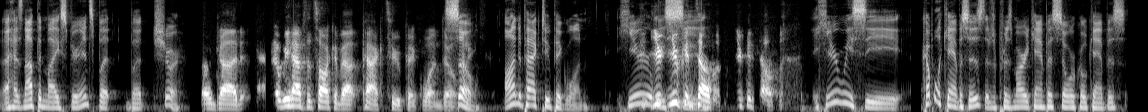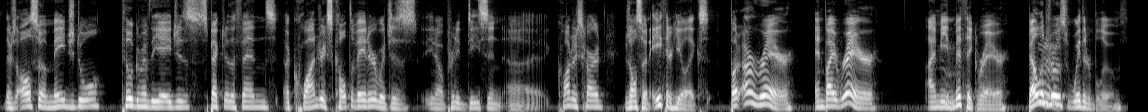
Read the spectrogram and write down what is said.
that has not been my experience, but but sure. Oh God, we have to talk about pack two, pick one, don't so, we? So on to pack two, pick one. Here you you see, can tell them. You can tell them. Here we see a couple of campuses. There's a Prismari campus, Silverquill campus. There's also a Mage Duel Pilgrim of the Ages, Specter of the Fens, a Quandrix Cultivator, which is, you know, pretty decent uh, Quandrix card. There's also an Aether Helix, but our rare, and by rare, I mean mm. mythic rare, Beledros mm. Witherbloom.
